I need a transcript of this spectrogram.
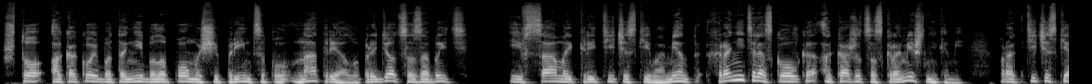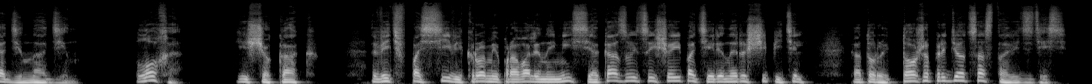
что о какой бы то ни было помощи принципу Натриалу придется забыть, и в самый критический момент хранитель осколка окажется с кромешниками практически один на один. Плохо? Еще как. Ведь в пассиве, кроме проваленной миссии, оказывается еще и потерянный расщепитель, который тоже придется оставить здесь.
